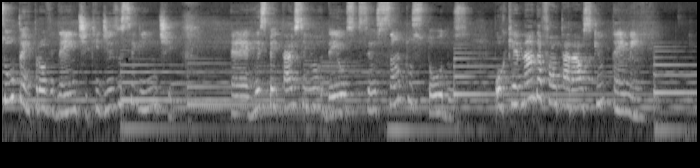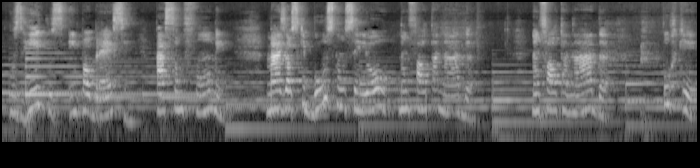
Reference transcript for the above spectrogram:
super providente, que diz o seguinte: é, o Senhor Deus, seus santos todos, porque nada faltará aos que o temem. Os ricos empobrecem, passam fome, mas aos que buscam o Senhor não falta nada. Não falta nada. Por quê?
